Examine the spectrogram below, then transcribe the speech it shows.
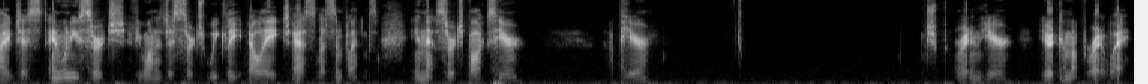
I just, and when you search, if you want to just search weekly LHS lesson plans in that search box here, up here, right in here, it would come up right away.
